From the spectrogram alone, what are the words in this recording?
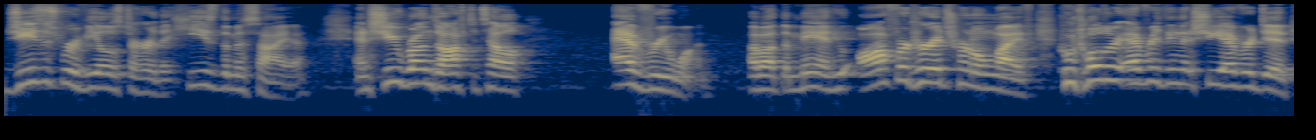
Jesus reveals to her that he's the Messiah, and she runs off to tell everyone about the man who offered her eternal life, who told her everything that she ever did,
